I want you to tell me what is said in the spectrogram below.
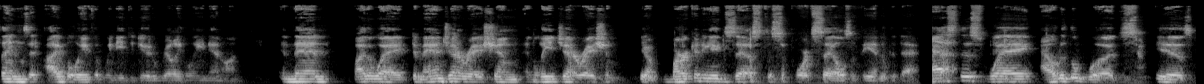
things that I believe that we need to do to really lean in on. And then, by the way, demand generation and lead generation. You know, marketing exists to support sales at the end of the day. Fastest way out of the woods is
